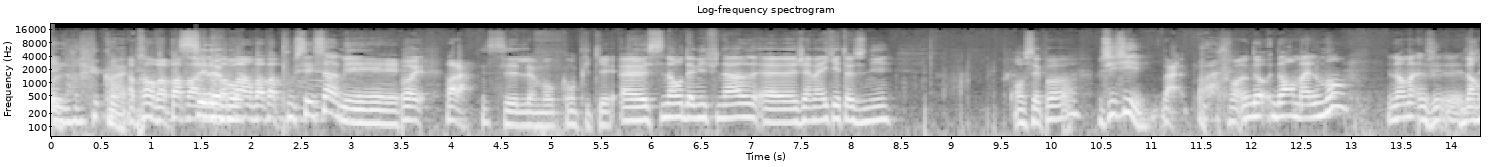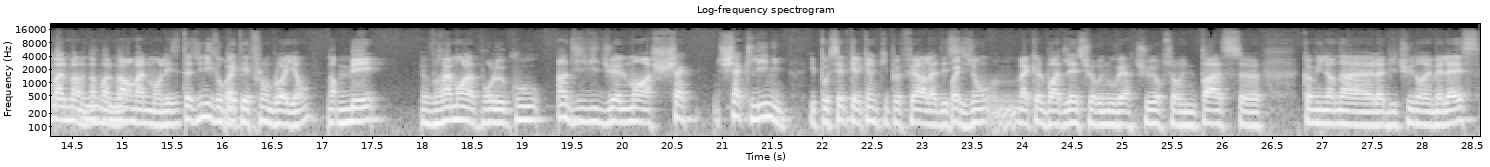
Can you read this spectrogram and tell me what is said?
Oh là là, Ouais. Après, on va pas parler, on va pas, on va pas pousser ça, mais Ouais, voilà. c'est le mot compliqué. Euh, sinon, demi-finale, euh, Jamaïque, États-Unis. On sait pas. Si, si. Bah, no- normalement, norma- je- Normalement, normalement. normalement, les États-Unis, ils n'ont Ouais. pas été flamboyants, Non. mais vraiment là pour le coup, individuellement à chaque chaque ligne, ils possèdent quelqu'un qui peut faire la décision. Michael Bradley sur une ouverture, sur une passe, euh, comme il en a l'habitude en MLS.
